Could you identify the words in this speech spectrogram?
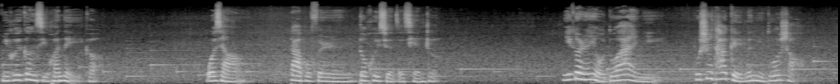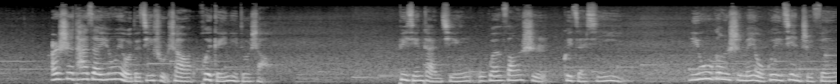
你会更喜欢哪一个？我想，大部分人都会选择前者。一个人有多爱你，不是他给了你多少，而是他在拥有的基础上会给你多少。毕竟感情无关方式，贵在心意，礼物更是没有贵贱之分，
